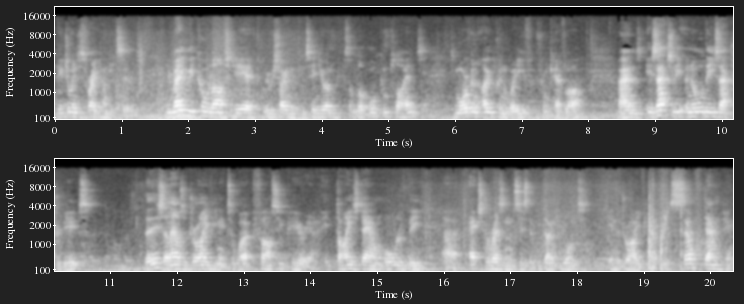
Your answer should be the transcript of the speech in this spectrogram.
Who joined us for 800 series? You may recall last year we were showing the continuum, it's a lot more compliant, it's more of an open weave from Kevlar, and it's actually in all these attributes that this allows a drive unit to work far superior. It dies down all of the uh, extra resonances that we don't want in the drive unit. It's self-damping.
